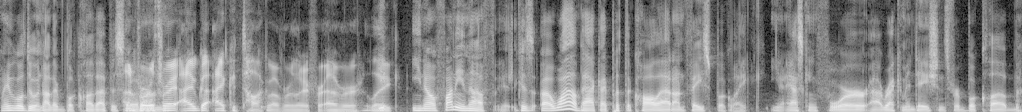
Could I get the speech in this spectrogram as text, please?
Maybe we'll do another book club episode On on- Birthright, I've got. I could talk about Birthright forever. Like, you know, funny enough, because a while back I put the call out on Facebook, like you know, asking for uh, recommendations for book club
